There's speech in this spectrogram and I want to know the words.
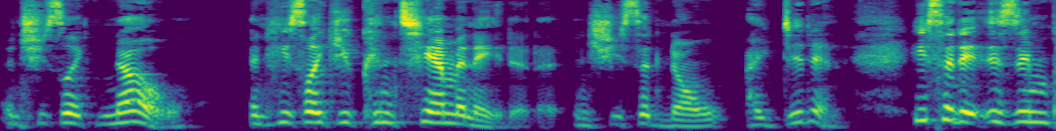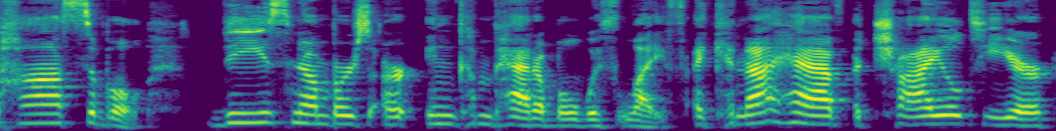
And she's like, no. And he's like, you contaminated it. And she said, no, I didn't. He said, it is impossible. These numbers are incompatible with life. I cannot have a child here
